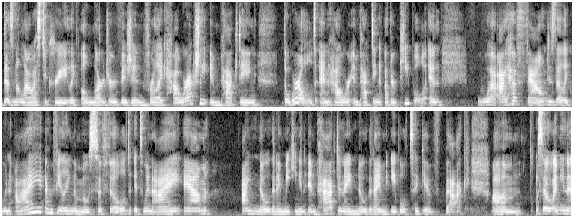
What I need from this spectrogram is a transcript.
doesn't allow us to create like a larger vision for like how we're actually impacting the world and how we're impacting other people. And what I have found is that like when I am feeling the most fulfilled, it's when I am I know that I'm making an impact and I know that I'm able to give back. Um, so, I mean,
